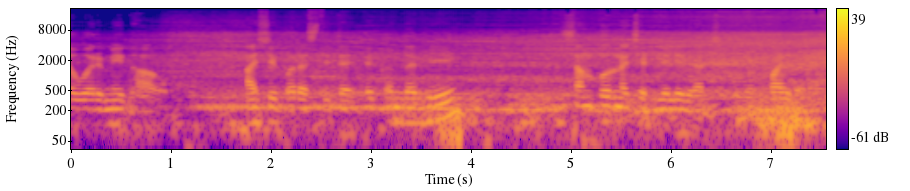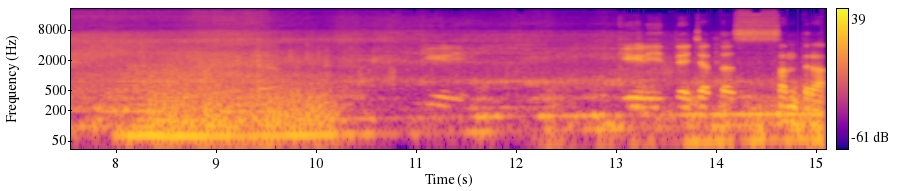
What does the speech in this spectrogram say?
तर वर मी घाव. अशी परिस्थिती आहे. एकंदर ही संपूर्ण छेटलेली द्राक्ष पाहिलं. केळी. केळी त्याच्यातच संत्रा.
